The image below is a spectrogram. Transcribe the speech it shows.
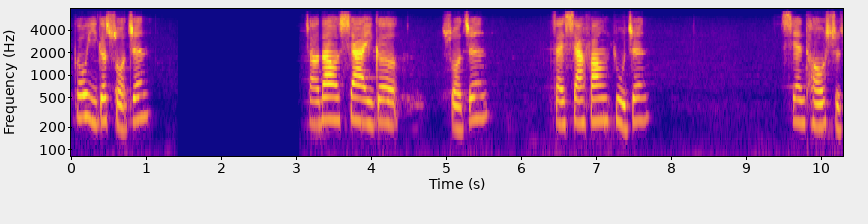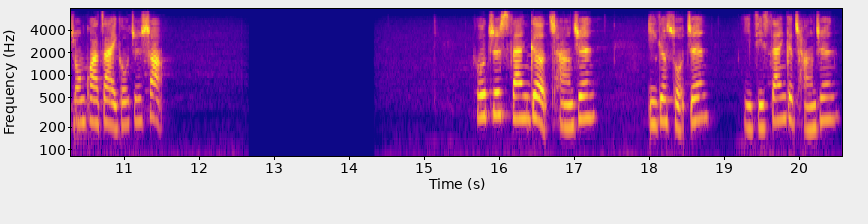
钩一个锁针，找到下一个锁针，在下方入针，线头始终挂在钩针上，钩织三个长针。一个锁针以及三个长针。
